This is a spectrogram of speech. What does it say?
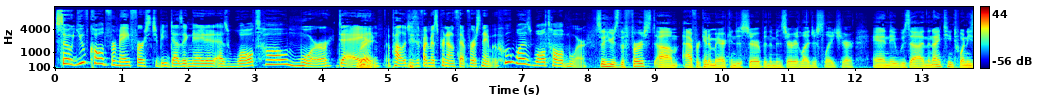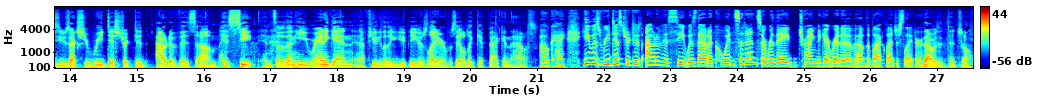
So you've called for May 1st to be designated as Walthall Moore Day. Right. And apologies if I mispronounced that first name. Who was Walthall Moore? So he was the first um, African American to serve in the Missouri legislature, and it was uh, in the 1920s. He was actually redistricted out of his um, his seat, and so then he ran again, and a few years later was able to get back in the House. Okay, he was redistricted out of his seat. Was that a coincidence, or were they trying to get rid of, of the black legislator? That was intentional.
